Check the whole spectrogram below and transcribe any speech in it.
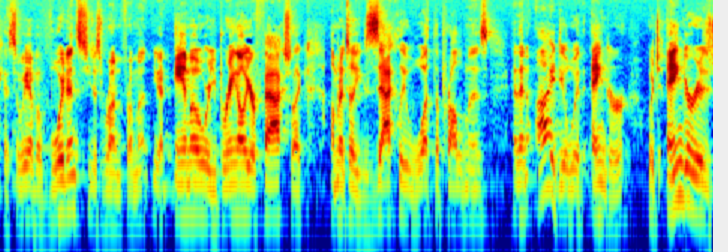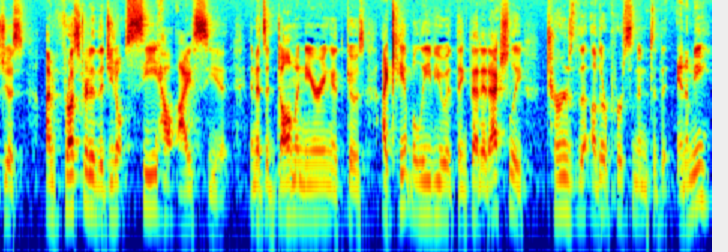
Okay, so we have avoidance, you just run from it. You got ammo, where you bring all your facts, you're like, I'm going to tell you exactly what the problem is. And then I deal with anger, which anger is just, I'm frustrated that you don't see how I see it. And it's a domineering, it goes, I can't believe you would think that. It actually turns the other person into the enemy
